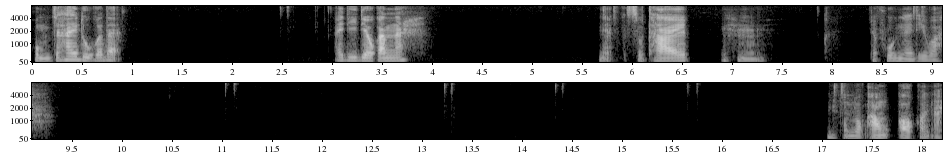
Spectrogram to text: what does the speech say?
ผมจะให้ดูก็ได้ไอดีเดียวกันนะ เนี่ย สุดท้าย จะพูดไงดีวะ ผมลบเอาออกก่อนอะ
